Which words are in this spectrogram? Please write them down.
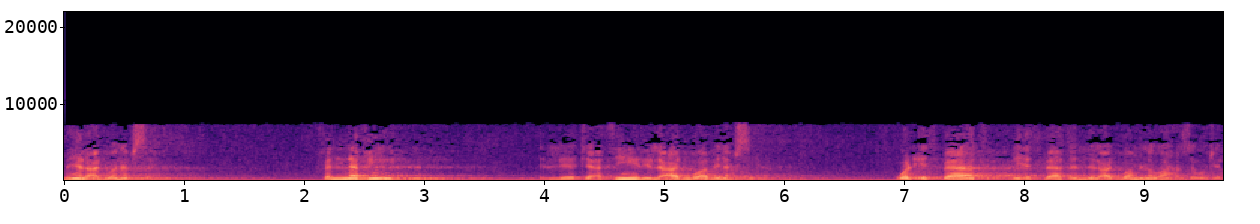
ما هي العدوى نفسها؟ فالنفي لتأثير العدوى بنفسها والإثبات لإثبات أن العدوى من الله عز وجل.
